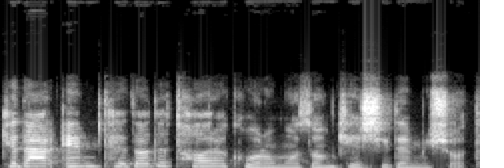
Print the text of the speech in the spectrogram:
که در امتداد تار کروموزوم کشیده می‌شد.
